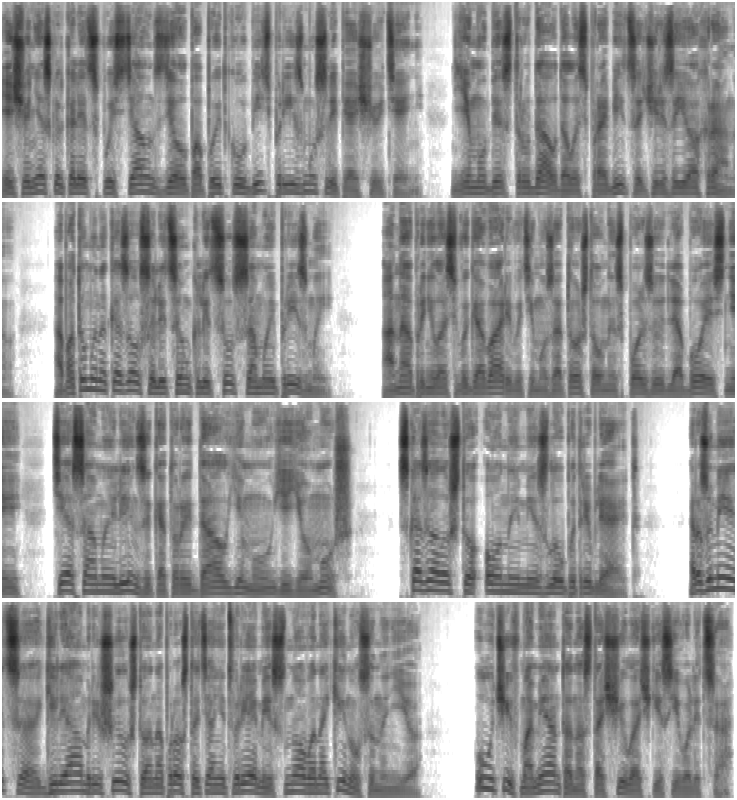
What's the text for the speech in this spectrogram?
Еще несколько лет спустя он сделал попытку убить призму слепящую тень. Ему без труда удалось пробиться через ее охрану, а потом он оказался лицом к лицу с самой призмой. Она принялась выговаривать ему за то, что он использует для боя с ней те самые линзы, которые дал ему ее муж. Сказала, что он ими злоупотребляет. Разумеется, Гелиам решил, что она просто тянет время и снова накинулся на нее. Улучив момент, она стащила очки с его лица.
